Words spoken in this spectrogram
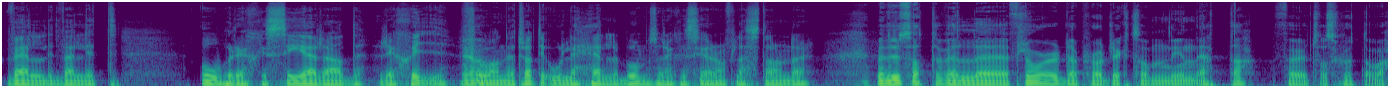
väldigt, väldigt oregisserad regi Ja. från, jag tror att det är Olle Hellbom som regisserar de flesta av de där. Men du satte väl eh, Florida Project som din etta för 2017 va?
